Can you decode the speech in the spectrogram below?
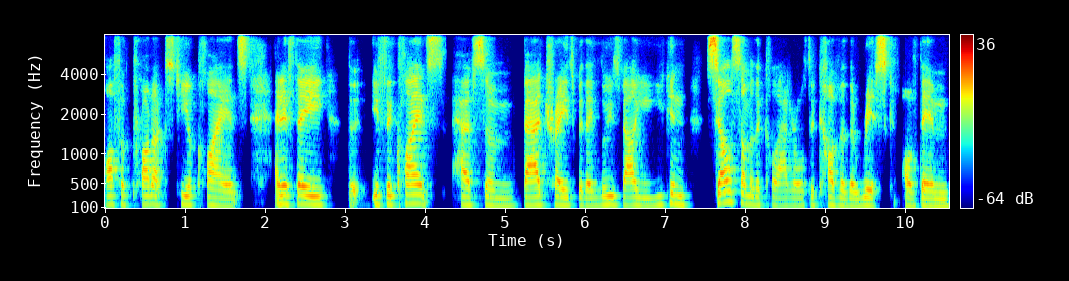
offer products to your clients. And if they the, if the clients have some bad trades where they lose value, you can sell some of the collateral to cover the risk of them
